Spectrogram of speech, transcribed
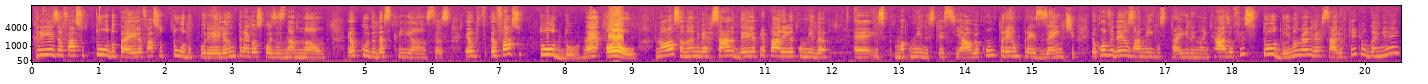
Cris, eu faço tudo para ele, eu faço tudo por ele, eu entrego as coisas na mão, eu cuido das crianças, eu, eu faço tudo, né? Ou, nossa, no aniversário dele eu preparei a comida é, uma comida especial, eu comprei um presente, eu convidei os amigos para irem lá em casa, eu fiz tudo. E no meu aniversário, o que, que eu ganhei?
